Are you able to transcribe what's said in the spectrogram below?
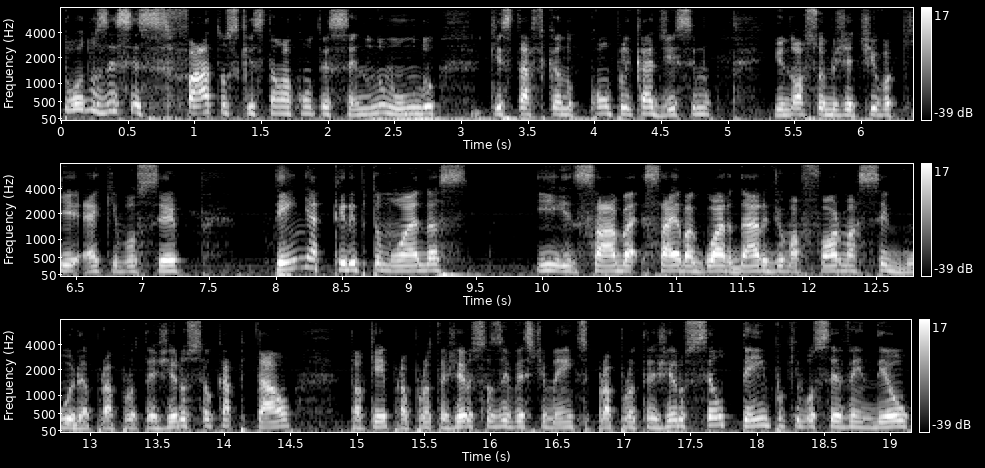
todos esses fatos que estão acontecendo no mundo, que está ficando complicadíssimo. E o nosso objetivo aqui é que você tenha criptomoedas e saiba, saiba guardar de uma forma segura para proteger o seu capital tá ok? Para proteger os seus investimentos, para proteger o seu tempo que você vendeu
